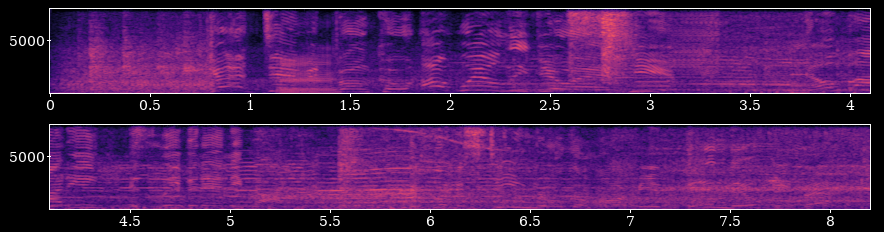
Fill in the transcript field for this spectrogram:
God damn it, hmm. Bunko! I will leave your ass here. Nobody is leaving anybody. We're gonna steamroll the army, and then they'll be back.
